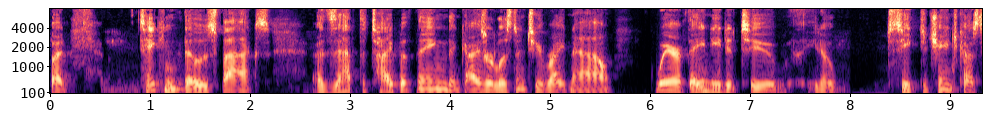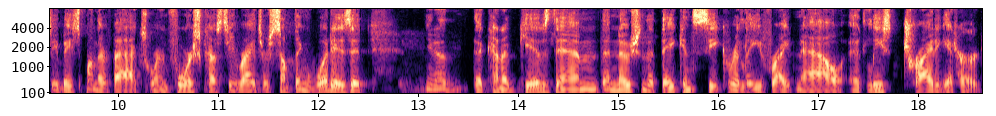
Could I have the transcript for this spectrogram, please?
But taking those facts, is that the type of thing that guys are listening to right now where if they needed to, you know, seek to change custody based upon their facts or enforce custody rights or something, what is it you know that kind of gives them the notion that they can seek relief right now at least try to get heard.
